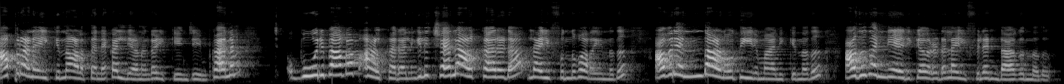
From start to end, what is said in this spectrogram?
ആ പ്രണയിക്കുന്ന ആളെ തന്നെ കല്യാണം കഴിക്കുകയും ചെയ്യും. കാരണം ഭൂരിഭാഗം ആൾക്കാർ അല്ലെങ്കിൽ ചില ആൾക്കാരുടെ ലൈഫ് എന്ന് പറയുന്നത് അവരെന്താണോ തീരുമാനിക്കുന്നത് അത് തന്നെയായിരിക്കും അവരുടെ ലൈഫിൽ ഉണ്ടാകുന്നത്.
